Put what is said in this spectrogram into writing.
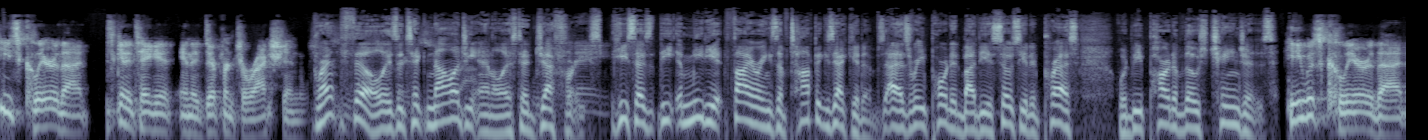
He's clear that he's going to take it in a different direction. Brent Thill is a technology analyst at Jefferies. He says the immediate firings of top executives, as reported by the Associated Press, would be part of those changes. He was clear that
